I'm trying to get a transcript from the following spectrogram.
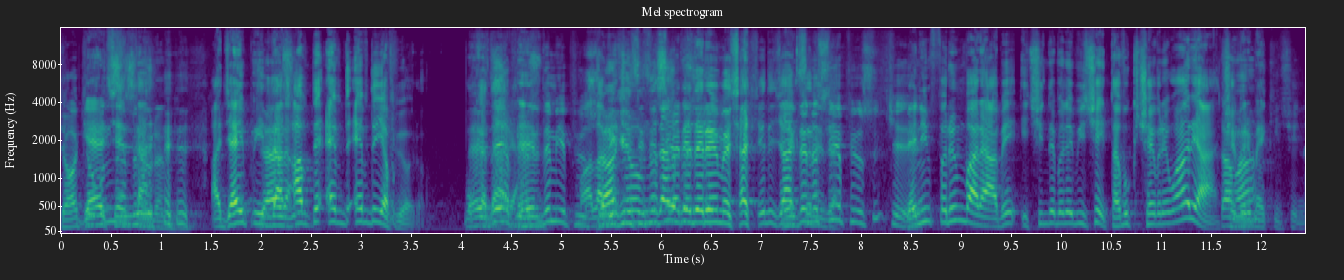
Cağ kebabını nereden öğrendin? Acayip iddialı. Gerçi- Evde, evde, evde yapıyorum. Bu Evde kadar yapıyorsun. Evde mi yapıyorsun? Vallahi bir gün sizi nasıl davet ederim şaşıracaksınız. Evde nasıl ya. yapıyorsun ki? Benim fırın var abi. İçinde böyle bir şey tavuk çevre var ya Tamam. çevirmek için.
